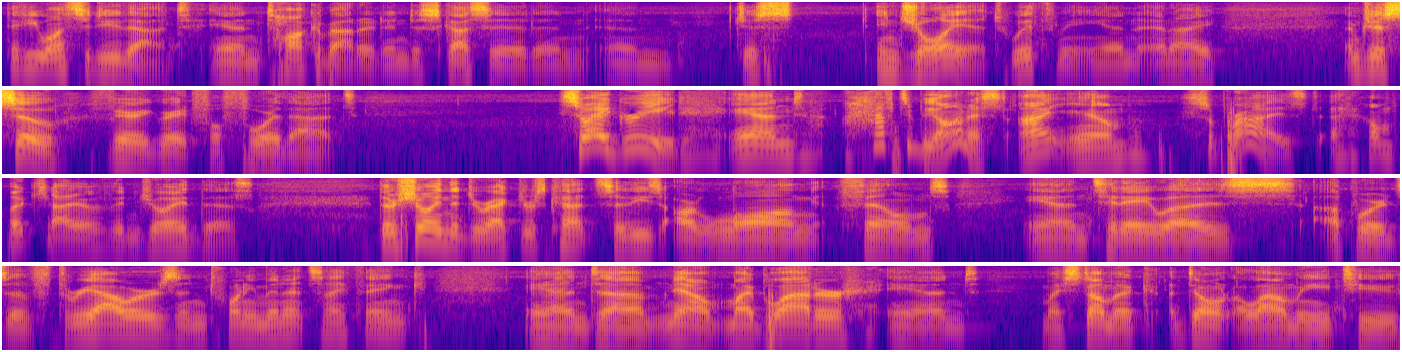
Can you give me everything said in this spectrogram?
that he wants to do that and talk about it and discuss it and and just enjoy it with me, and and I am just so very grateful for that. So I agreed, and I have to be honest, I am surprised at how much I have enjoyed this. They're showing the director's cut, so these are long films and today was upwards of three hours and 20 minutes, I think. And um, now my bladder and my stomach don't allow me to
